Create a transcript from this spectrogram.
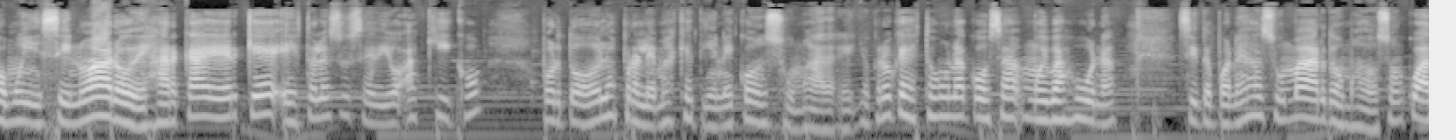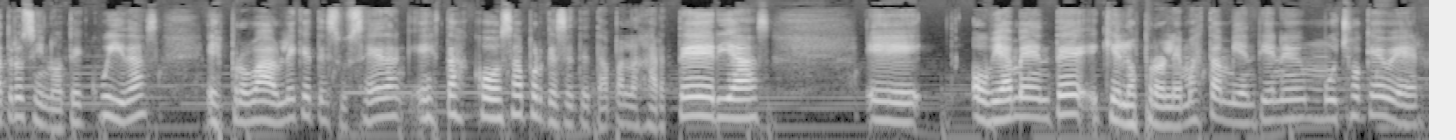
como insinuar o dejar caer que esto le sucedió a Kiko por todos los problemas que tiene con su madre. Yo creo que esto es una cosa muy bajuna. Si te pones a sumar, 2 más 2 son 4, si no te cuidas, es probable que te sucedan estas cosas porque se te tapan las arterias. Eh, obviamente que los problemas también tienen mucho que ver,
